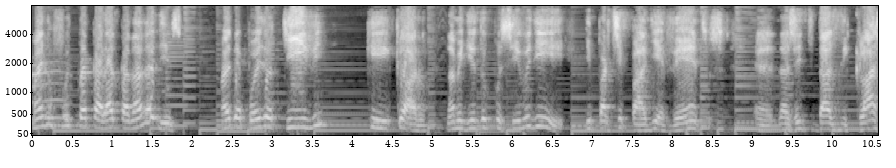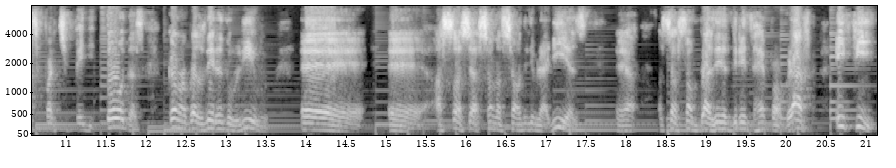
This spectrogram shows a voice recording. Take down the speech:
Mas não fui preparado para nada disso. Mas depois eu tive que, claro, na medida do possível, de, de participar de eventos, é, das entidades de classe, participei de todas, Câmara Brasileira do Livro, é, é, Associação Nacional de Livrarias, é, Associação Brasileira de Direito Reprográfico, enfim,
